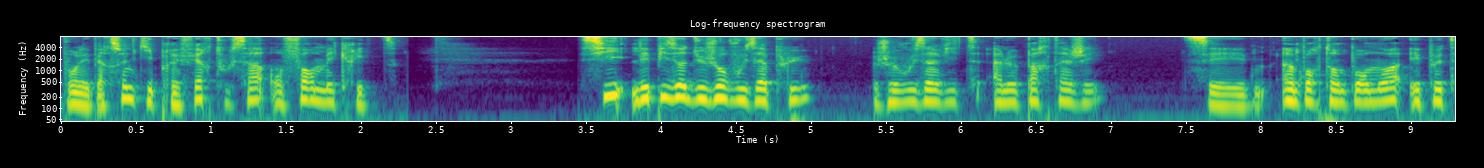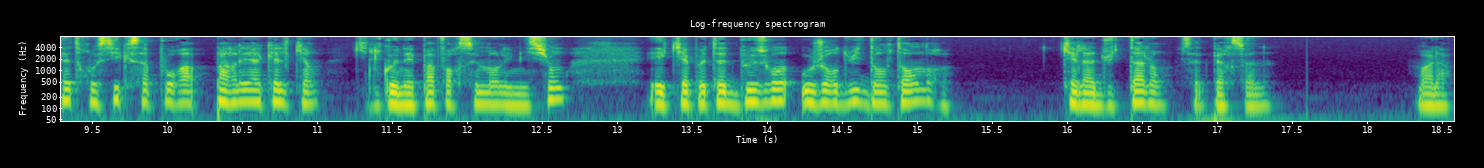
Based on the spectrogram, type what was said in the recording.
pour les personnes qui préfèrent tout ça en forme écrite. Si l'épisode du jour vous a plu, je vous invite à le partager. C'est important pour moi et peut-être aussi que ça pourra parler à quelqu'un qui ne connaît pas forcément l'émission et qui a peut-être besoin aujourd'hui d'entendre qu'elle a du talent, cette personne. Voilà.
